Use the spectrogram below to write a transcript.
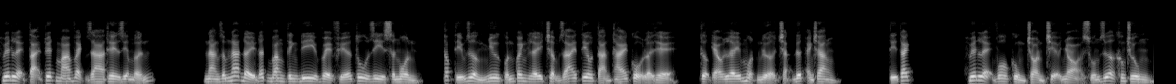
Huyết lệ tại tuyết má vạch ra thê diễm ấn nàng dấm nát đầy đất băng tinh đi về phía tu di sơn môn, tóc tím dường như quấn quanh lấy chậm rãi tiêu tán thái cổ lợi thể tựa kéo lấy một nửa chặt đứt ánh trăng. Tí tách, huyết lệ vô cùng tròn trịa nhỏ xuống giữa không trung,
